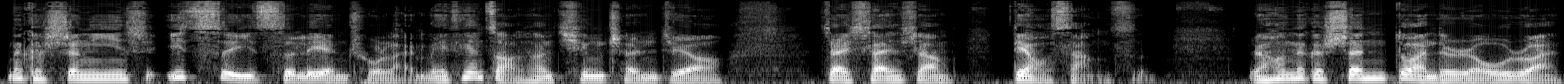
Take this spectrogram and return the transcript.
那个声音是一次一次练出来。每天早上清晨就要在山上吊嗓子，然后那个身段的柔软。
